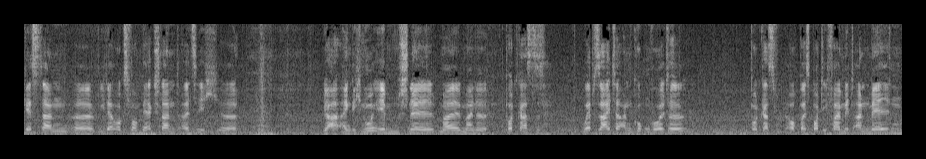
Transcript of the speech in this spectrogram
gestern äh, wieder Ochs vorm Berg stand, als ich äh, ja eigentlich nur eben schnell mal meine Podcast-Webseite angucken wollte, Podcast auch bei Spotify mit anmelden,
